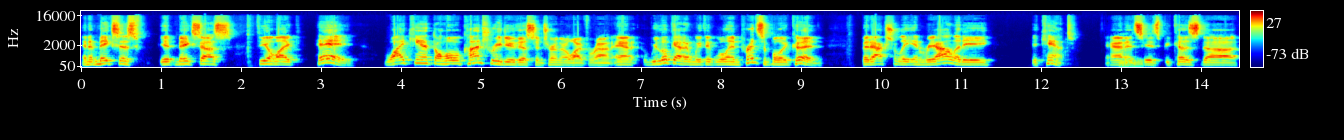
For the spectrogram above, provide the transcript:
and it makes us it makes us feel like hey why can't the whole country do this and turn their life around? And we look at it and we think, well, in principle, it could, but actually, in reality, it can't. And mm-hmm. it's it's because the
